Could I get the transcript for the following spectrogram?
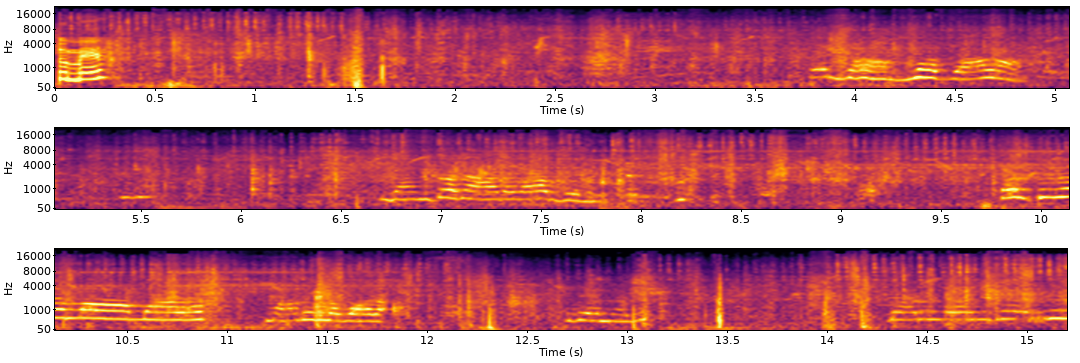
తుమ్మే ఇదంతా ఆడలాడుతుంది ఇదే మా మాడ మాడల వాడ ఇదే మరి. దారి దారి దారి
